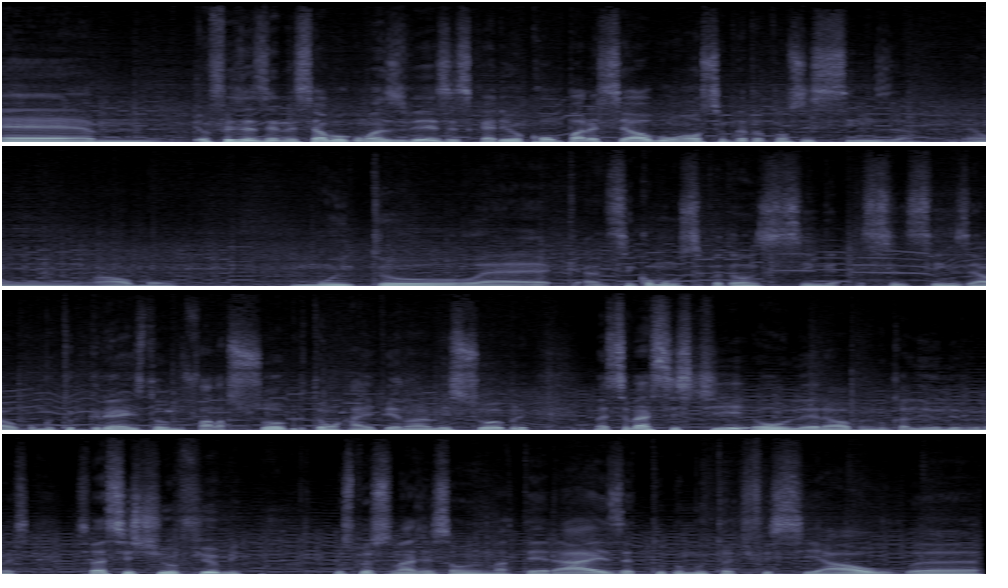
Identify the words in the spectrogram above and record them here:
é, eu fiz resenha desse álbum algumas vezes, cara, e eu comparo esse álbum ao 50 Tons de Cinza. É um álbum muito. É, assim como o 50 Tons de Cinza é algo muito grande, todo mundo fala sobre, tem um hype enorme sobre. Mas você vai assistir, ou ler álbum, eu nunca li o livro, mas você vai assistir o filme, os personagens são laterais, é tudo muito artificial. Uh,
